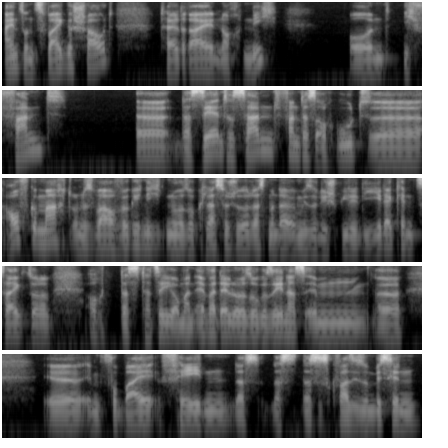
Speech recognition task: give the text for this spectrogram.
1 und 2 geschaut, Teil 3 noch nicht. Und ich fand äh, das sehr interessant, fand das auch gut äh, aufgemacht und es war auch wirklich nicht nur so klassisch, so dass man da irgendwie so die Spiele, die jeder kennt, zeigt, sondern auch, dass tatsächlich auch mal ein Everdell oder so gesehen hast im, äh, äh, im Vorbeifaden, dass, dass, dass es quasi so ein bisschen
